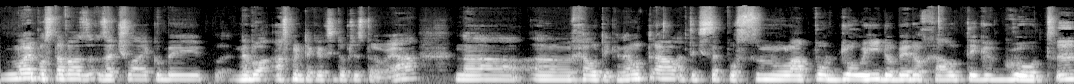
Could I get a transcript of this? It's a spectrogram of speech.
moje postava začala jakoby, nebo aspoň tak, jak si to představuji já, na uh, Chaotic Neutral a teď se posunula po dlouhé době do Chaotic Good. Hm.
